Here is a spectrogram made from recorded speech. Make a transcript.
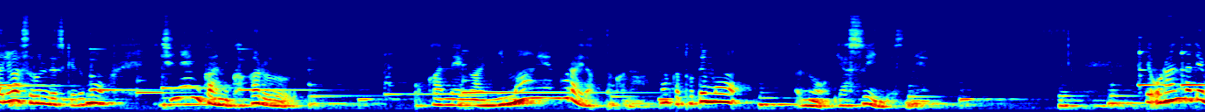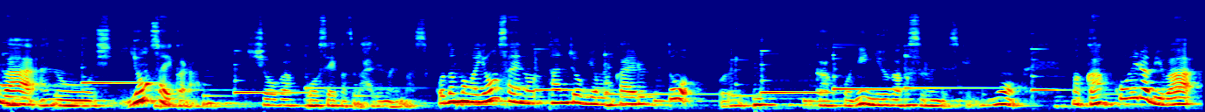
たりはするんですけども1年間にかかるお金が2万円ぐらいだったかななんかとてもあの安いんですね。でオランダではあの4歳から小学校生活が始まります子供が4歳の誕生日を迎えると学校に入学するんですけれども、まあ、学校選びは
